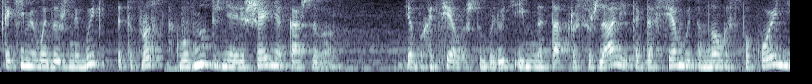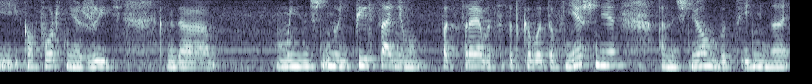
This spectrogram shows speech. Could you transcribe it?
какими мы должны быть. Это просто как бы внутреннее решение каждого я бы хотела, чтобы люди именно так рассуждали, и тогда всем будет намного спокойнее и комфортнее жить, когда мы не нач... ну, перестанем подстраиваться под кого-то внешне, а начнем вот именно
